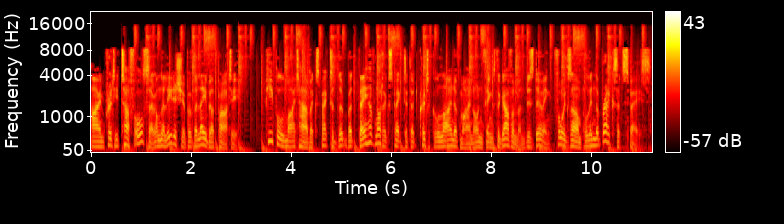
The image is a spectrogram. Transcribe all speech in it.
I'm pretty tough also on the leadership of the Labour Party. People might have expected that but they have not expected that critical line of mine on things the government is doing, for example in the Brexit space.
